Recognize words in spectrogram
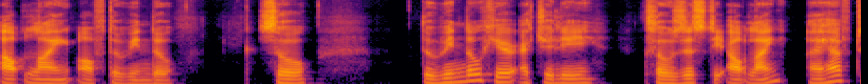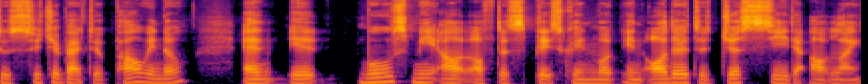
outline of the window. So the window here actually closes the outline. I have to switch it back to power window and it moves me out of the split screen mode in order to just see the outline.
